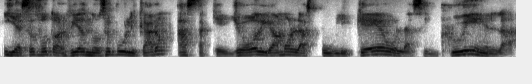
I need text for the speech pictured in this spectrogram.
y esas fotografías no se publicaron hasta que yo, digamos, las publiqué o las incluí en la,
